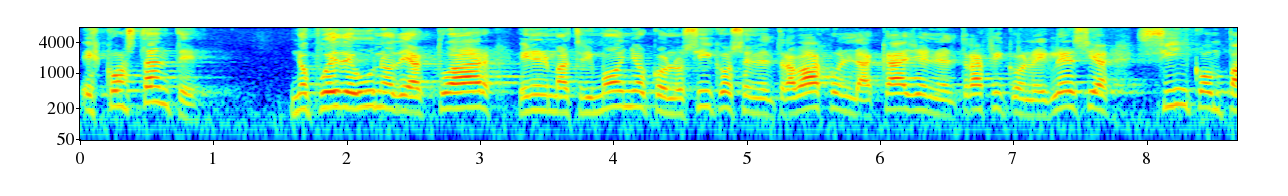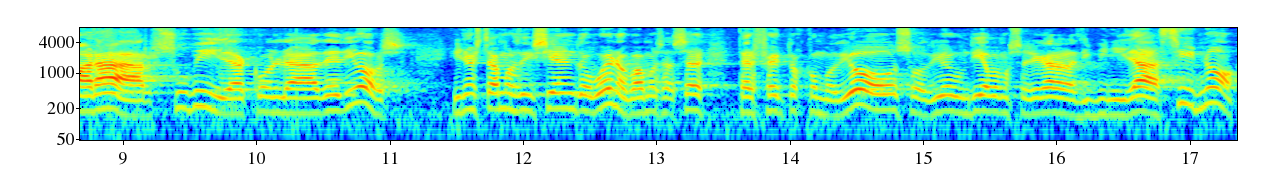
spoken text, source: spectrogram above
es constante. No puede uno de actuar en el matrimonio, con los hijos, en el trabajo, en la calle, en el tráfico, en la iglesia, sin comparar su vida con la de Dios. Y no estamos diciendo, bueno, vamos a ser perfectos como Dios o Dios, un día vamos a llegar a la divinidad. Sí, no.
